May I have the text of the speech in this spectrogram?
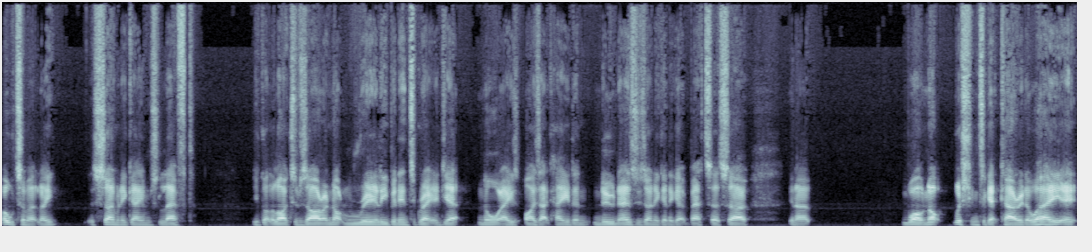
ultimately there's so many games left. You've got the likes of Sara not really been integrated yet, nor Isaac Hayden. Nunez is only going to get better. So, you know, while not wishing to get carried away, it,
